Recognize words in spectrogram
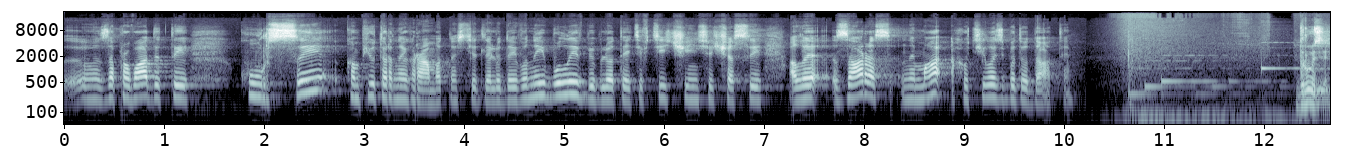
е, запровадити курси комп'ютерної грамотності для людей. Вони і були в бібліотеці в ті чи інші часи, але зараз нема, а хотілося б додати. Друзі,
